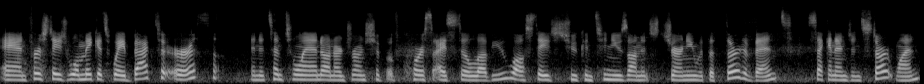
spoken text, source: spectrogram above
and first stage will make its way back to Earth in attempt to land on our drone ship, Of Course I Still Love You, while stage two continues on its journey with the third event, second engine start one.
